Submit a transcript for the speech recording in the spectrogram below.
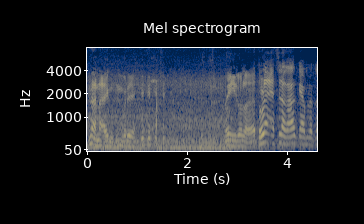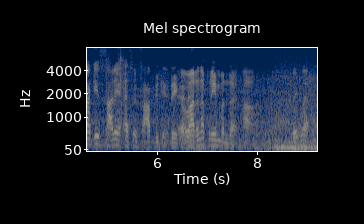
बिना नहाए घूम रहे हैं। नहीं हीरो लगा थोड़ा ऐसे लगा कैमरा ताकि सारे ऐसे साफ़ दिखे। देख हमारा ना फ्रेम बन रहा है। हाँ। देख रहा है।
